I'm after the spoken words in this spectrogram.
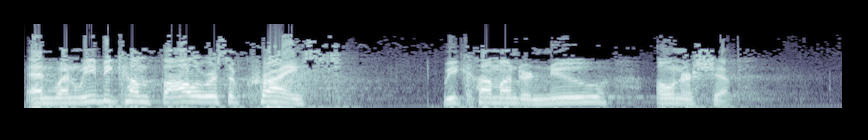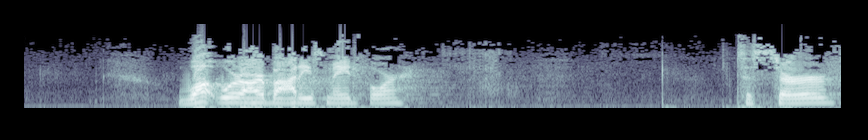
And when we become followers of Christ, we come under new ownership. What were our bodies made for? to serve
